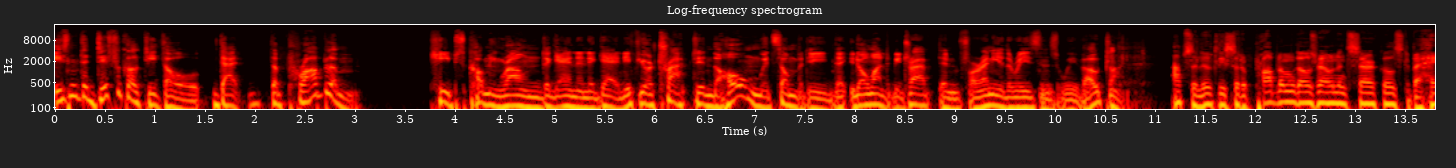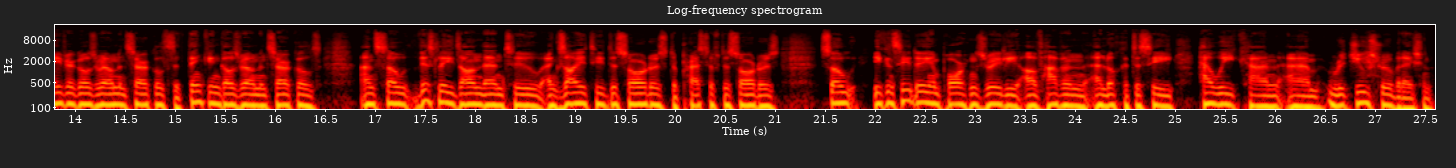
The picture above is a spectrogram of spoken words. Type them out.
isn't the difficulty though that the problem keeps coming round again and again if you're trapped in the home with somebody that you don't want to be trapped in for any of the reasons we've outlined? Absolutely. So the problem goes around in circles, the behavior goes around in circles, the thinking goes around in circles. And so this leads on then to anxiety disorders, depressive disorders. So you can see the importance really of having a look at to see how we can um, reduce rumination.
